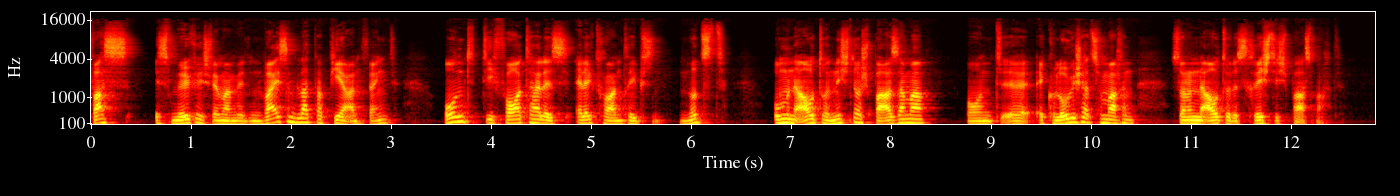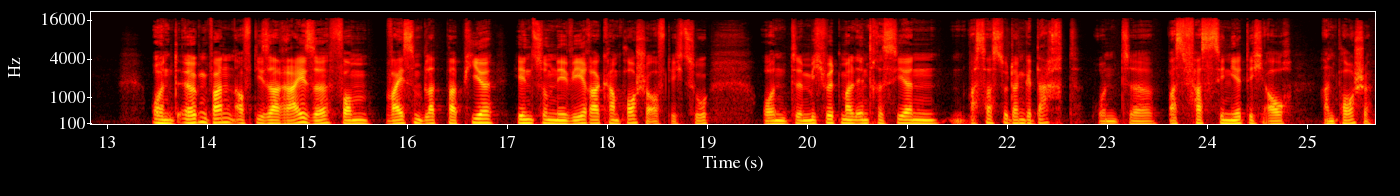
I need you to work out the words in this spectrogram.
Was ist möglich, wenn man mit einem weißen Blatt Papier anfängt und die Vorteile des Elektroantriebs nutzt, um ein Auto nicht nur sparsamer und äh, ökologischer zu machen, sondern ein Auto, das richtig Spaß macht. Und irgendwann auf dieser Reise vom weißen Blatt Papier hin zum Nevera kam Porsche auf dich zu. Und äh, mich würde mal interessieren, was hast du dann gedacht und äh, was fasziniert dich auch an Porsche?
